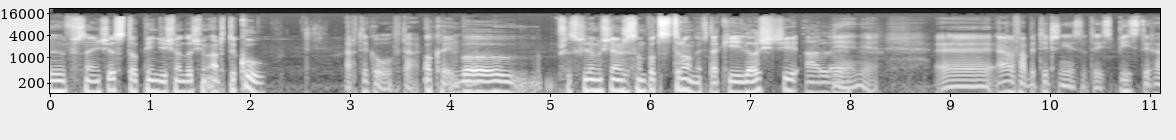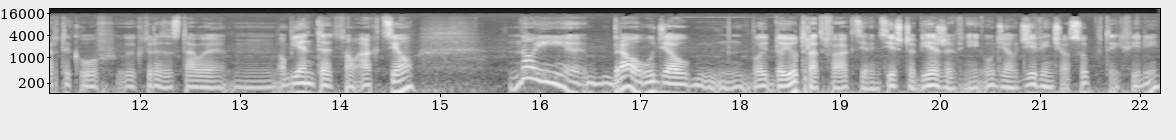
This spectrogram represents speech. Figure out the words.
Y, W sensie 158 artykułów. Artykułów, tak. Okej, Mhm. bo przez chwilę myślałem, że są podstrony w takiej ilości, ale... Nie, nie. E, alfabetycznie jest tutaj spis tych artykułów, y, które zostały mm, objęte tą akcją. No i e, brało udział, mm, bo do jutra trwa akcja, więc jeszcze bierze w niej udział 9 osób w tej chwili.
